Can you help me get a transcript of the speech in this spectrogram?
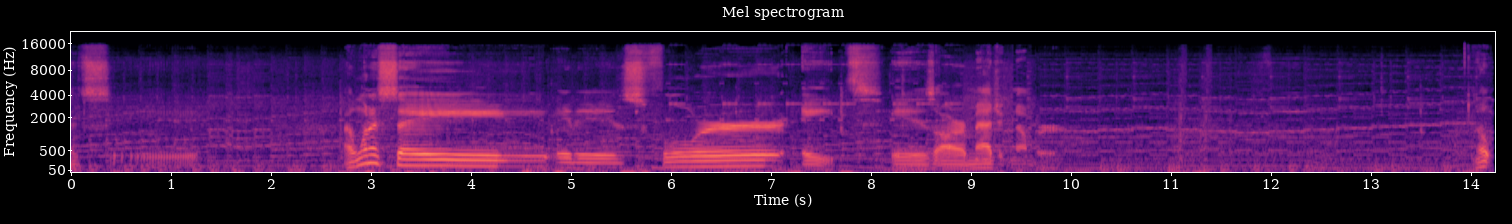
Let's see. I want to say it is floor 8 is our magic number. Nope.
